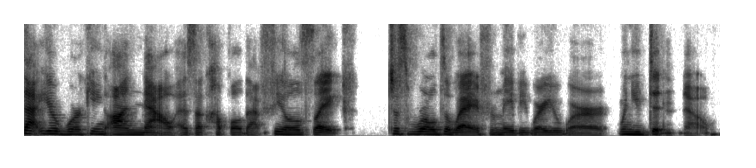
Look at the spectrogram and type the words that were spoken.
that you're working on now as a couple that feels like just worlds away from maybe where you were when you didn't know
